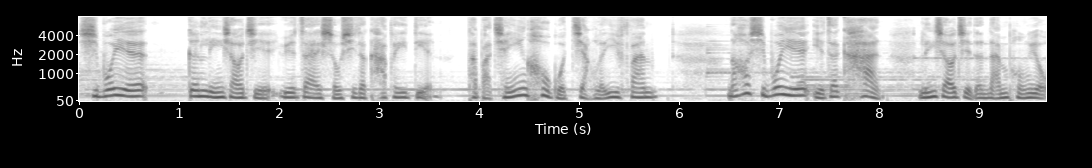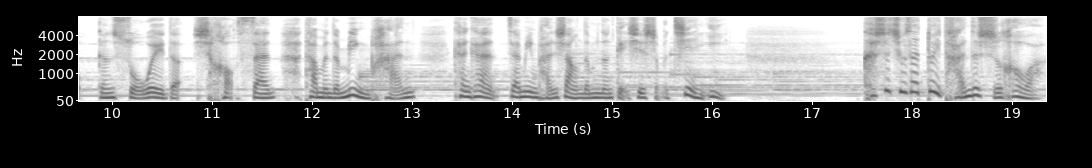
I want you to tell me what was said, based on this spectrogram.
喜伯爷跟林小姐约在熟悉的咖啡店，他把前因后果讲了一番。然后喜伯爷也在看林小姐的男朋友跟所谓的小三他们的命盘，看看在命盘上能不能给些什么建议。可是就在对谈的时候啊，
